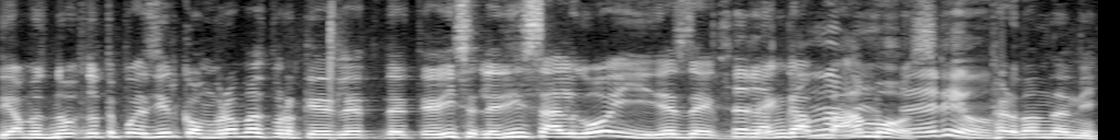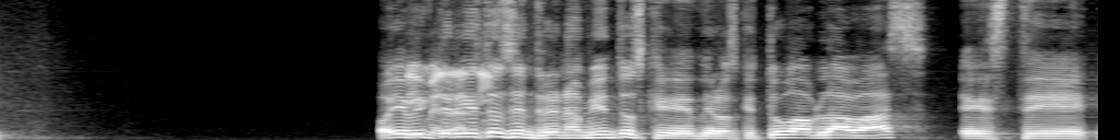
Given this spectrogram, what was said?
digamos, no, te puedes ir con bromas porque le, te dice, le dices algo y es de, venga, vamos. En serio? Perdón, Dani. Oye, Víctor, y estos entrenamientos que, de los que tú hablabas, este,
